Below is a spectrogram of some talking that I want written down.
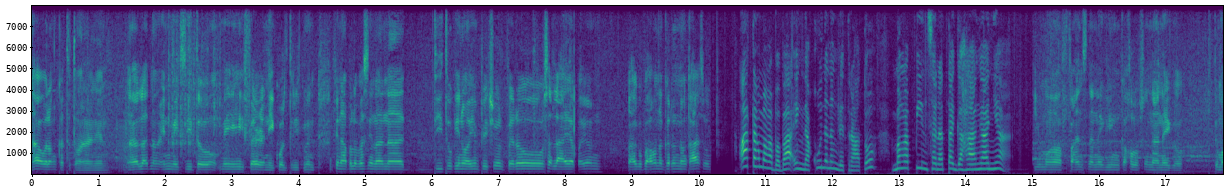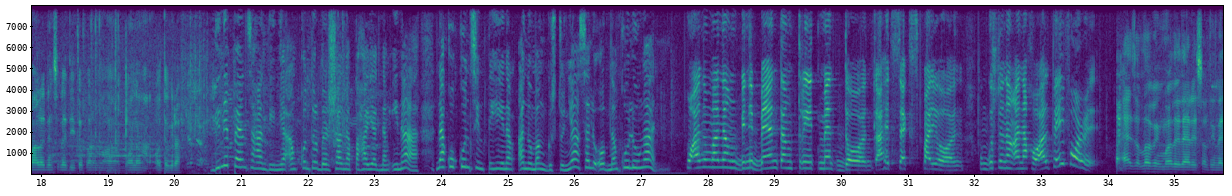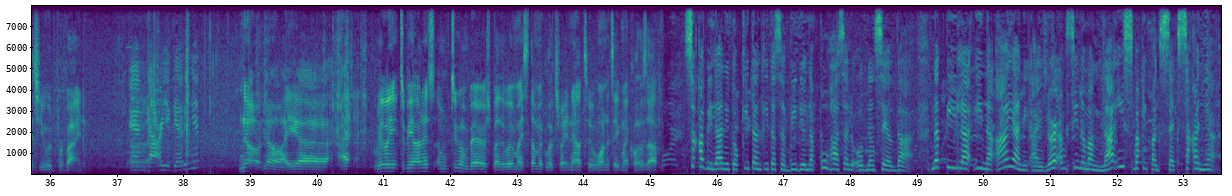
Ah, walang katotohanan yan. Ah, lahat ng inmates dito may fair and equal treatment. Pinapalabas nila na dito kinuha yung picture pero sa laya pa yon bago pa ako nagkaroon ng kaso. At ang mga babaeng nakuna ng litrato, mga pinsan at tagahanga niya. Yung mga fans na naging kaklose ng nanay ko, tumalo din sila dito para makakuha ng autograph. Dinipensahan din niya ang kontrobersyal na pahayag ng ina na kukonsintihin ang anumang gusto niya sa loob ng kulungan. Kung ano man ang binibentang treatment doon, kahit sex pa yon, kung gusto ng anak ko, I'll pay for it. As a loving mother, that is something that she would provide. And uh, are you getting it? No, no, I, uh, I really, to be honest, I'm too embarrassed by the way my stomach looks right now to want to take my clothes off. Sa kabila nito, kitang-kita sa video na kuha sa loob ng selda na tila inaaya ni Eiler ang sinumang nais makipag-sex sa kanya.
